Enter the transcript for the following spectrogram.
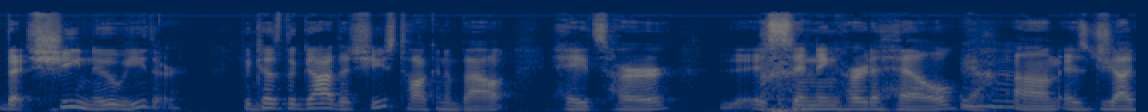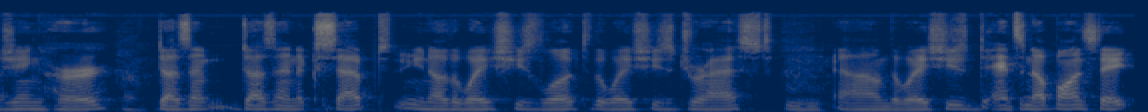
that she knew either, because the God that she's talking about hates her. Is sending her to hell, Mm-hmm. um, is judging her, doesn't doesn't accept you know the way she's looked, the way she's dressed, Mm-hmm. um, the way she's dancing up on stage.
